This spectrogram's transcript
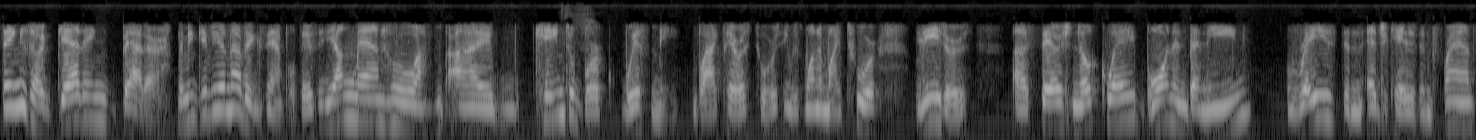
things are getting better. Let me give you another example. There's a young man who i came to work with me black paris tours. He was one of my tour leaders. Uh, serge nokwe born in benin raised and educated in france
